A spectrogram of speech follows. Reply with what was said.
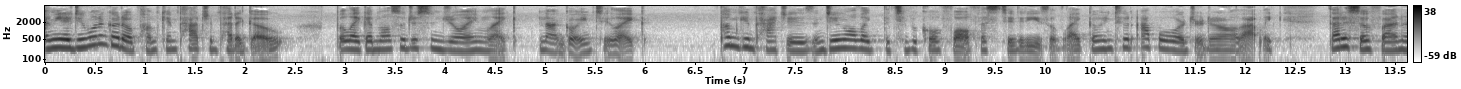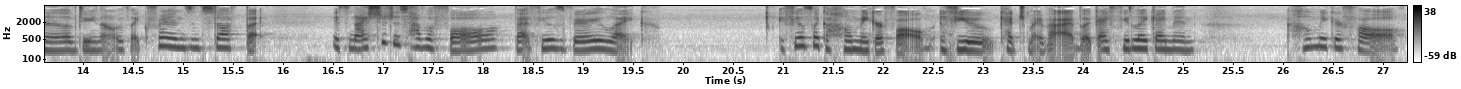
I mean, I do want to go to a pumpkin patch and pet a goat, but like, I'm also just enjoying like not going to like pumpkin patches and doing all like the typical fall festivities of like going to an apple orchard and all that. Like that is so fun and I love doing that with like friends and stuff, but it's nice to just have a fall that feels very like it feels like a homemaker fall if you catch my vibe. Like I feel like I'm in homemaker fall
